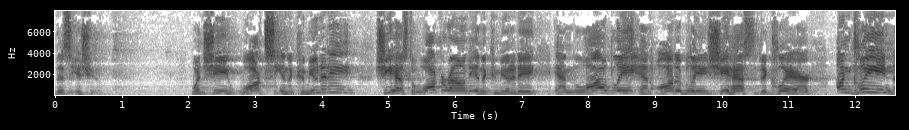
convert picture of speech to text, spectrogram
this issue. When she walks in the community, she has to walk around in the community and loudly and audibly she has to declare, unclean,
